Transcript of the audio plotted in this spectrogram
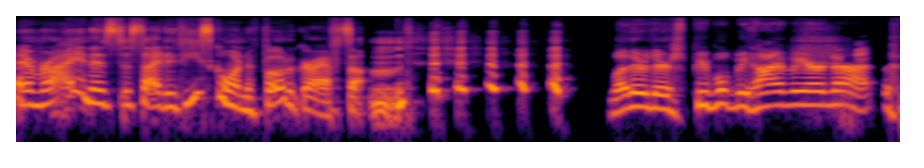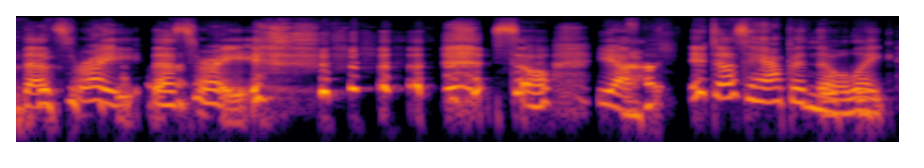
and Ryan has decided he's going to photograph something. Whether there's people behind me or not. That's right. That's right. So yeah, it does happen though. Like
